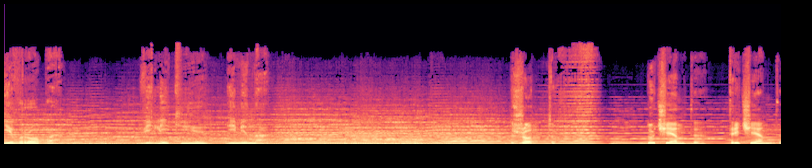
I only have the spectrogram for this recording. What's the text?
Европа. Великие имена. Джотто. Дученто, Триченто,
